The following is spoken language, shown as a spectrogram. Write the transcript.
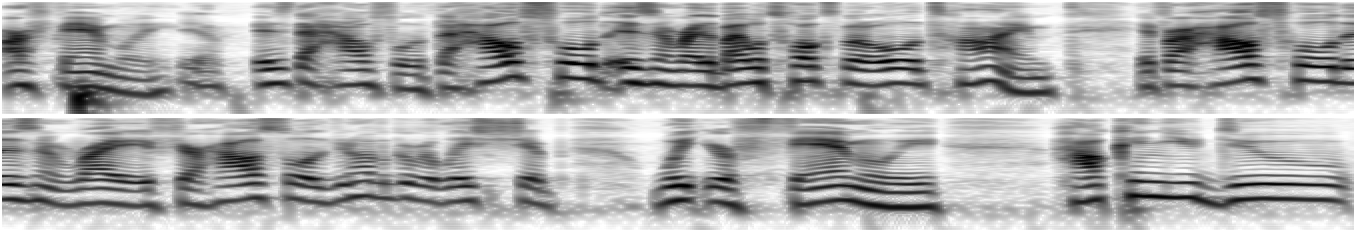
our family Yeah. is the household. If the household isn't right, the Bible talks about it all the time. If our household isn't right, if your household, if you don't have a good relationship with your family, how can you do?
